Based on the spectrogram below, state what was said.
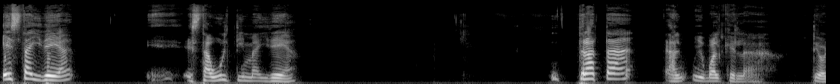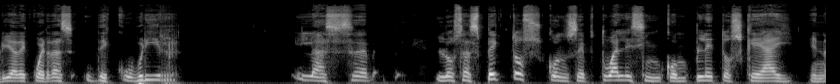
Esta idea, eh, esta última idea, trata, igual que la teoría de cuerdas de cubrir las, eh, los aspectos conceptuales incompletos que hay en,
